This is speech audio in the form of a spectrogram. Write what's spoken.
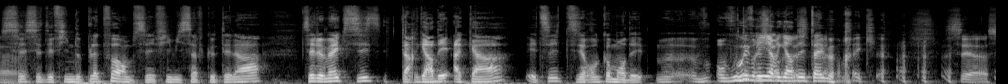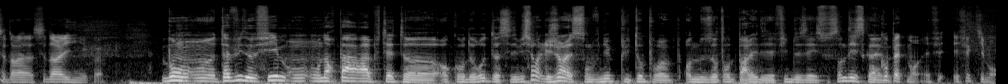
C'est c'est des films de plateforme, c'est des films, ils savent que t'es là. Tu sais, le mec, t'as regardé AKA, et tu sais, c'est recommandé. Euh, vous vous Oui, devriez sûr, regarder c'est- Time Break. c'est euh, c'est dans la c'est dans la lignée quoi. Bon, on- t'as vu de films, on, on en reparlera peut-être euh, en cours de route dans cette émission. Les gens, elles sont venus plutôt pour, pour nous entendre parler des films des années 70 quand même. Complètement, effe- effectivement.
